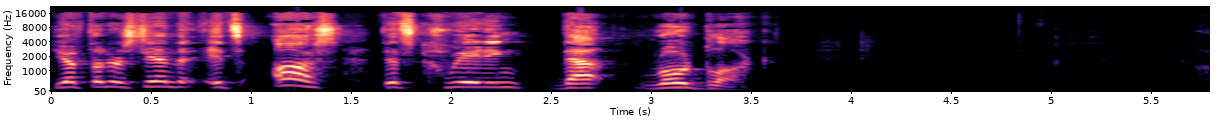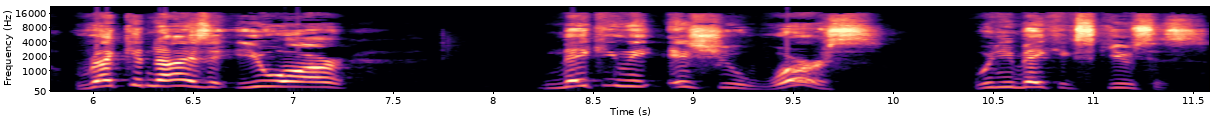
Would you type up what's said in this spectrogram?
You have to understand that it's us that's creating that roadblock. Recognize that you are making the issue worse when you make excuses.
